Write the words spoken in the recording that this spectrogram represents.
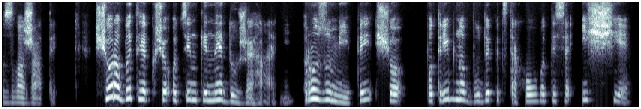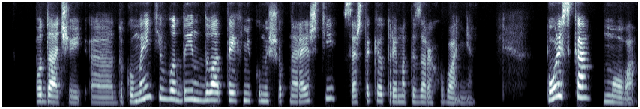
зважати. Що робити, якщо оцінки не дуже гарні? Розуміти, що потрібно буде підстраховуватися іще подачею е, документів в один-два технікуми, щоб нарешті все ж таки отримати зарахування. Польська мова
